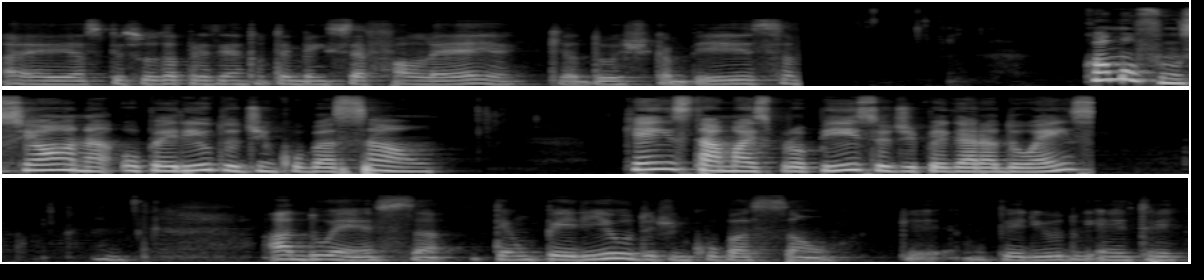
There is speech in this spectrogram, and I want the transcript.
É, as pessoas apresentam também cefaleia, que é dor de cabeça. Como funciona o período de incubação? Quem está mais propício de pegar a doença? A doença tem um período de incubação, que é um período entre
